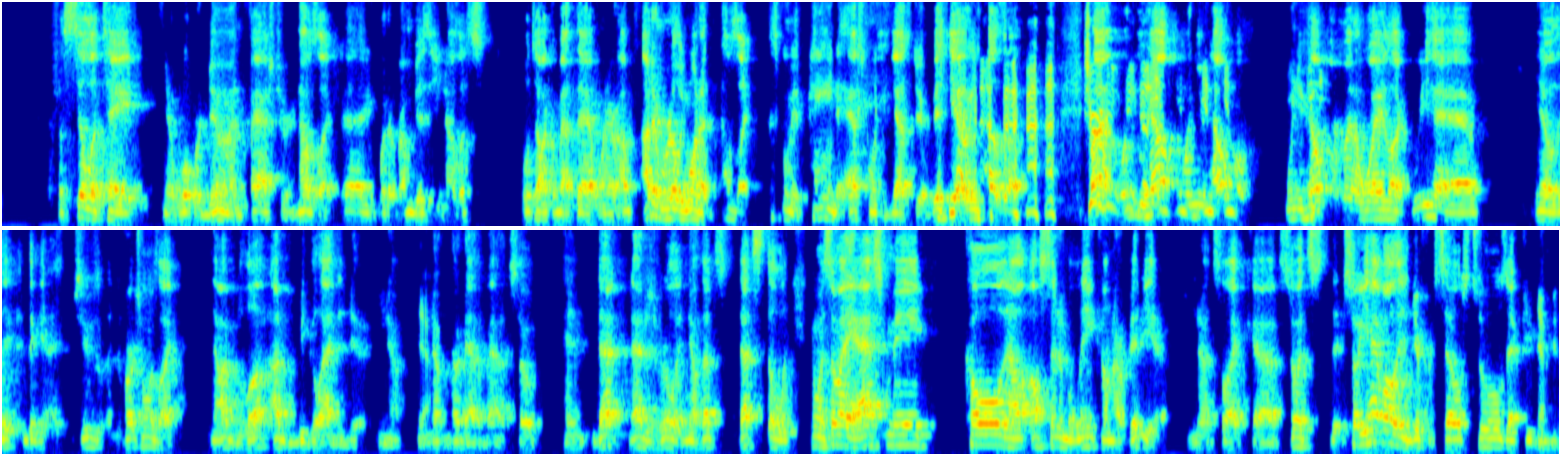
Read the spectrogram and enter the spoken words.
facilitate you know what we're doing faster. And i was like hey whatever i'm busy you know let's we'll talk about that whenever. I, I didn't really want to i was like it's going to be a pain to ask one of you guys to do a video you know, like, sure. When you help when you help them when you help them in a way like we have you know the, the she was, the first one was like no i'd love i'd be glad to do it you know yeah. no, no doubt about it. So and that that is really you know that's that's the when somebody asks me cold and I'll, I'll send them a link on our video you know, it's like uh, so it's so you have all these different sales tools after you've been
